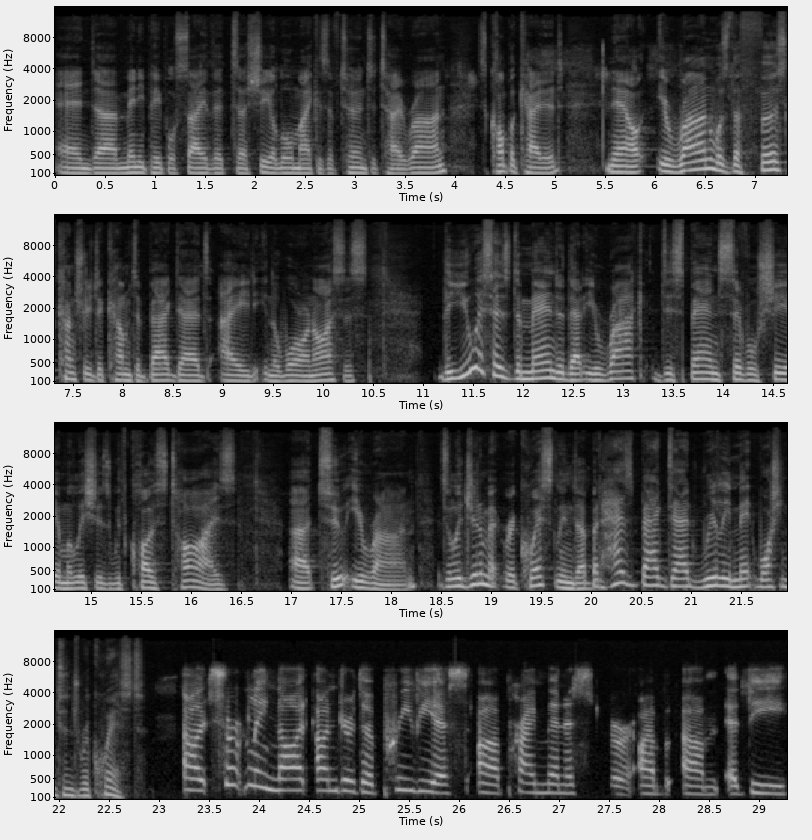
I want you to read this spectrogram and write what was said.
And uh, many people say that uh, Shia lawmakers have turned to Tehran. It's complicated. Now, Iran was the first country to come to Baghdad's aid in the war on ISIS. The US has demanded that Iraq disband several Shia militias with close ties uh, to Iran. It's a legitimate request, Linda, but has Baghdad really met Washington's request? Uh, certainly not under the previous uh, prime minister. Uh, um, the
